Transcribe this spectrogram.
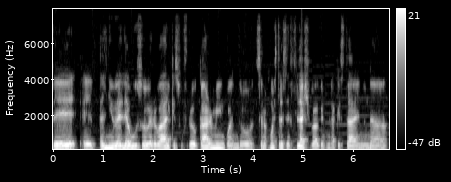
de eh, el nivel de abuso verbal que sufrió Carmen cuando se nos muestra ese flashback en la que está en una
